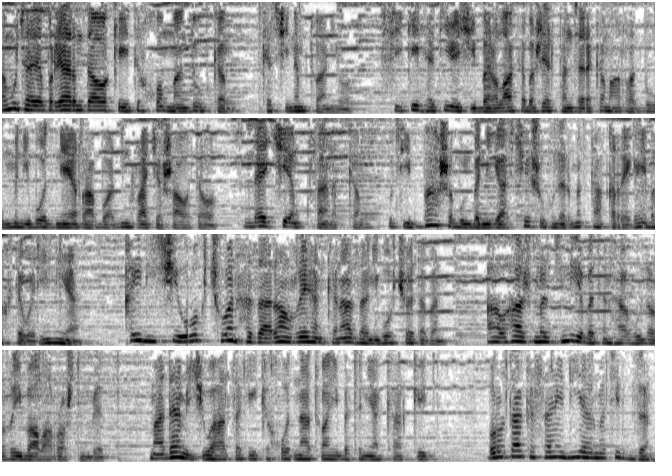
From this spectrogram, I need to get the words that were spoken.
هەموو جارێ بڕیارم داوە کە ئیتر خۆم ماندوو بکەم کەچی نەمتوانیوە فیکەی هەتیوێکی بەرەڵا کە بە ژێر پەنجەرەکەمان ڕەت بوو منی بۆ دنیای ڕابواردن ڕاکێشاوەتەوە لای کێ ئەم قسانە بکەم؟ وتی، باشە بوون بە نیگارکێش و هونەرمەند تاقە ڕێگای بەختەوەری نییە؟ قەیدی چی؟ وەک چۆن هەزاران ڕێ هەن کە نازانی بۆ کوێ دەبەن، ئاوەهاش مەرج نییە بە تەنها هونەر ڕێی باڵا ڕۆشتن بێت. مادامێکی وا هەست دەکەیت کە خۆت ناتوانی بە تەنیا کار بکەیت، بڕۆ تا کەسانی دی یارمەتیت بدەن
